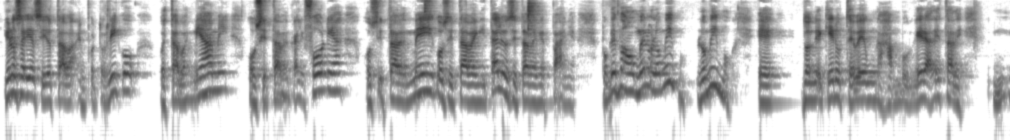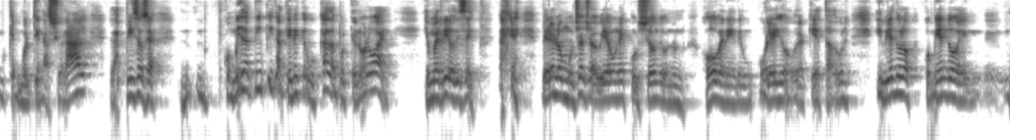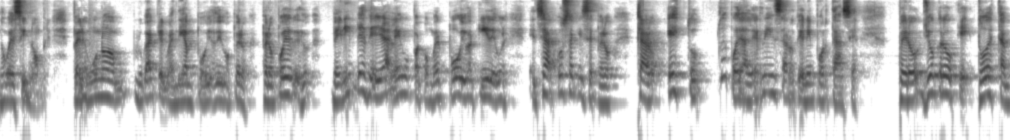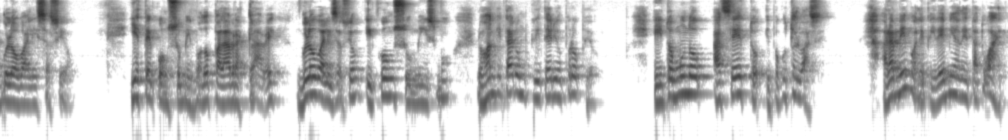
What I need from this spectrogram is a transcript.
Yo no sabía si yo estaba en Puerto Rico, o estaba en Miami, o si estaba en California, o si estaba en México, o si estaba en Italia, o si estaba en España. Porque es más o menos lo mismo, lo mismo. Eh, donde quiere usted ver una hamburguera de esta de, que multinacional, las pizzas, o sea, comida típica tienes que buscarla porque no lo hay. Yo me río, dice, ver a los muchachos, había una excursión de unos jóvenes de un colegio de aquí de Estados Unidos y viéndolos comiendo en, no voy a decir nombre, pero en un lugar que vendían pollo. Digo, pero, pero pollo, venir desde allá lejos para comer pollo aquí, de una, esa cosa que dice, pero claro, esto no puede darle risa, no tiene importancia, pero yo creo que toda esta globalización y este consumismo, dos palabras clave, globalización y consumismo, nos han quitado un criterio propio. Y todo el mundo hace esto, ¿y por qué usted lo hace? Ahora mismo la epidemia de tatuaje.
